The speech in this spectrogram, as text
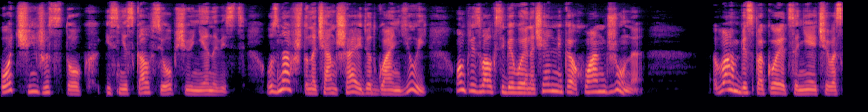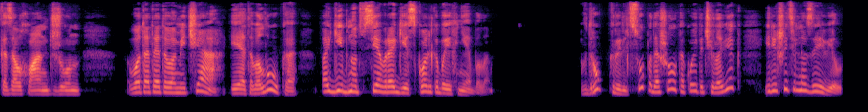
очень жесток и снискал всеобщую ненависть. Узнав, что на Чанша идет Гуань Юй, он призвал к себе военачальника Хуан Чжуна. «Вам беспокоиться нечего», — сказал Хуан Чжун. «Вот от этого меча и этого лука — погибнут все враги, сколько бы их ни было. Вдруг к крыльцу подошел какой-то человек и решительно заявил,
